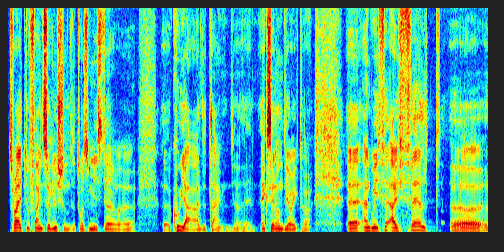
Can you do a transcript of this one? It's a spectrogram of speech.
try to find solutions. That was mr uh, uh, Couillard at the time excellent director. Uh, and we i felt uh,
